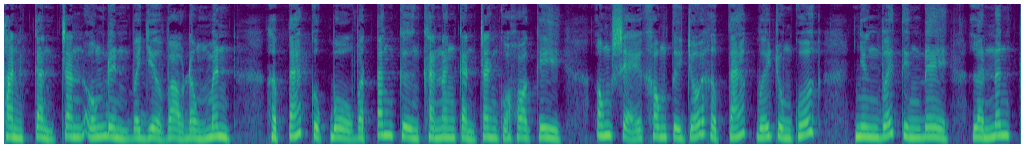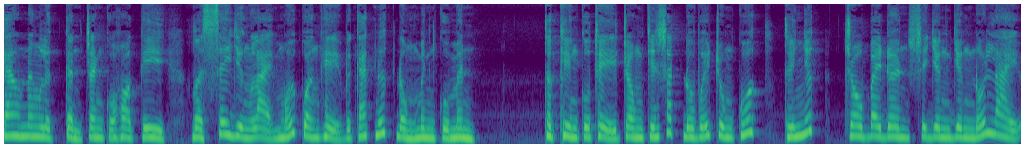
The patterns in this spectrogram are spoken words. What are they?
thành cạnh tranh ổn định và dựa vào đồng minh, hợp tác cục bộ và tăng cường khả năng cạnh tranh của Hoa Kỳ, ông sẽ không từ chối hợp tác với Trung Quốc, nhưng với tiền đề là nâng cao năng lực cạnh tranh của Hoa Kỳ và xây dựng lại mối quan hệ với các nước đồng minh của mình. Thực hiện cụ thể trong chính sách đối với Trung Quốc, thứ nhất, Joe Biden sẽ dần dần nối lại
